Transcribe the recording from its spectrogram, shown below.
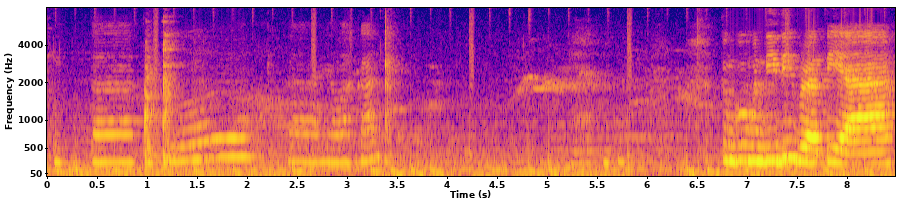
Kita tutup kita nyalakan. Tunggu mendidih berarti ya.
